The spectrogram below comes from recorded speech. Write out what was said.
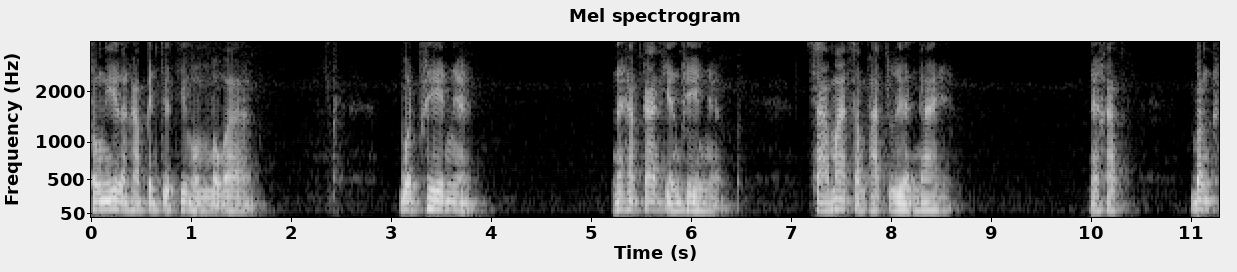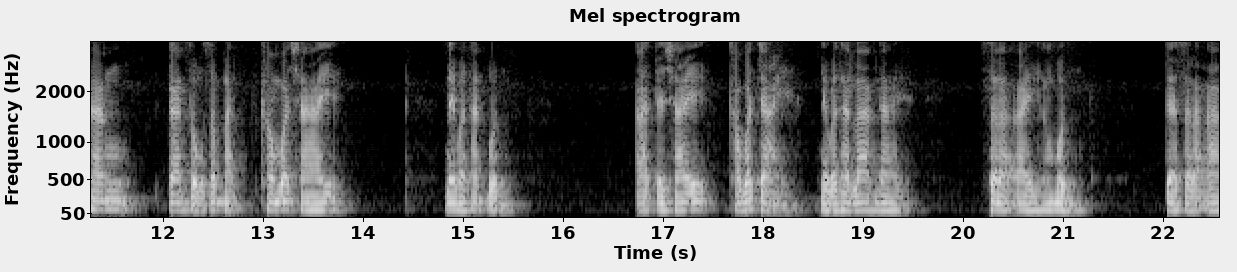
ตรงนี้แหละครับ เป็นจุดที่ผมบอกว่า บทเพลงเนี่ยนะครับ การเขียนเพลงเนี่ยสามารถสัมผัสเรือนได้นะครับ บางครั้งการส่งสัมผัสคำว่าใช้ในบรรทัดบน อาจจะใช้คำว่าจ่ายในบรรทัดล่างได้ สระไอข้างบน แต่สระอา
